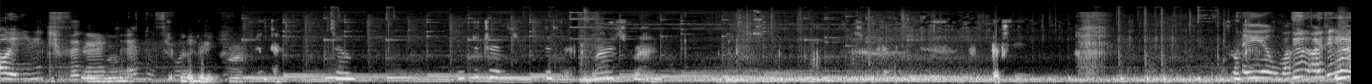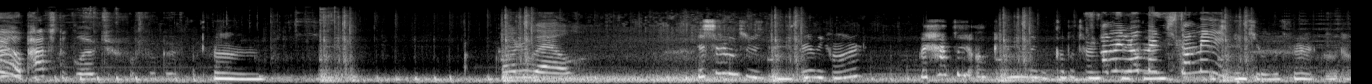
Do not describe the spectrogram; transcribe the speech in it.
Oh, you need to figure it. And it's funny. So, we have to try this, this last run. Hey, you. Dude, I think I gotta patch the glitch for figure. Um, going well? this sounds was really hard. I have played all camera like a couple times. Coming, with my Roman, friends. it's coming. Into with friend. Oh no.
